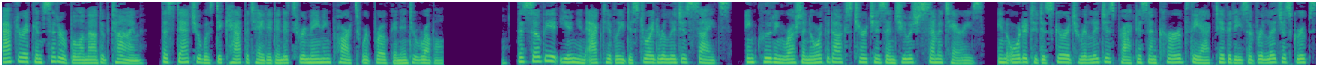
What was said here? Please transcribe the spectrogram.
After a considerable amount of time, the statue was decapitated and its remaining parts were broken into rubble. The Soviet Union actively destroyed religious sites, including Russian Orthodox churches and Jewish cemeteries, in order to discourage religious practice and curb the activities of religious groups.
